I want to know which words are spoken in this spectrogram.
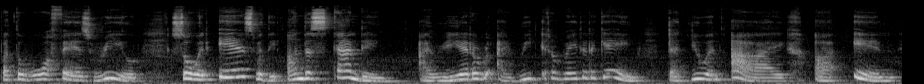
But the warfare is real. So it is with the understanding, I reiterate, I reiterate it again, that you and I are in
